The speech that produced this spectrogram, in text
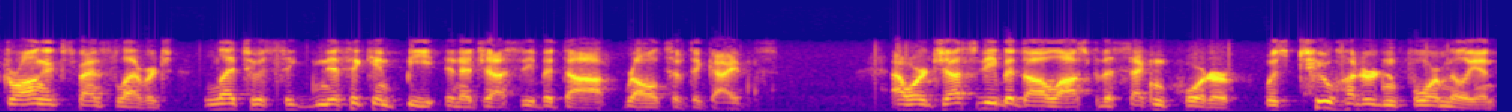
strong expense leverage, led to a significant beat in adjusted EBITDA relative to guidance. Our adjusted EBITDA loss for the second quarter was 204 million,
